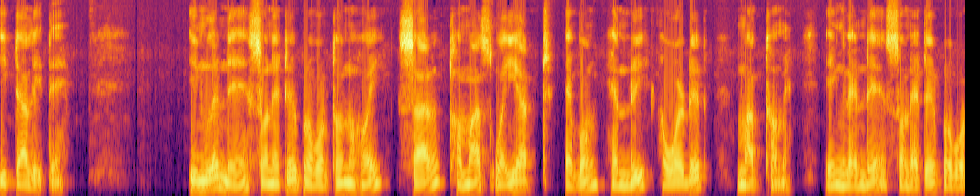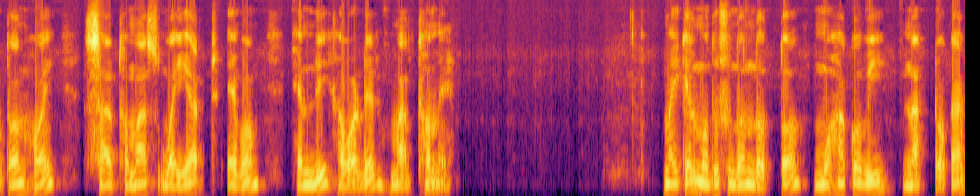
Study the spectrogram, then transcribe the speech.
ইটালিতে। ইংল্যান্ডে সনেটের প্রবর্তন হয় স্যার থমাস ওয়াইয়াট এবং হেনরি হাওয়ার্ডের মাধ্যমে। ইংল্যান্ডে সনেটের প্রবর্তন হয় স্যার থমাস ওয়াইয়াট এবং হেনরি হাওয়ার্ডের মাধ্যমে। মাইকেল মধুসূদন দত্ত, মহাকবি, নাট্যকার,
